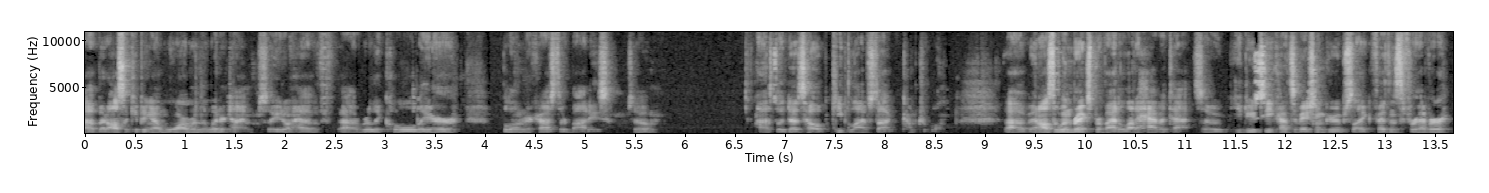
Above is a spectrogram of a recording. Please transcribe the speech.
uh, but also keeping them warm in the wintertime so you don't have uh, really cold air blowing across their bodies. So, so it does help keep livestock comfortable. Uh, and also windbreaks provide a lot of habitat. So you do see conservation groups like Pheasants Forever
